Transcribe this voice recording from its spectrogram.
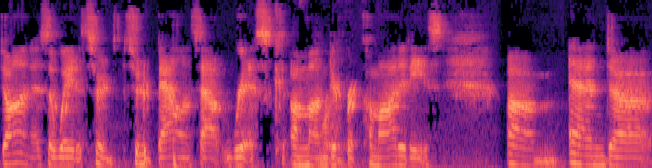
done as a way to sort of, sort of balance out risk among right. different commodities. Um, and uh,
